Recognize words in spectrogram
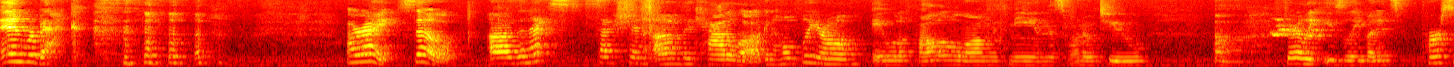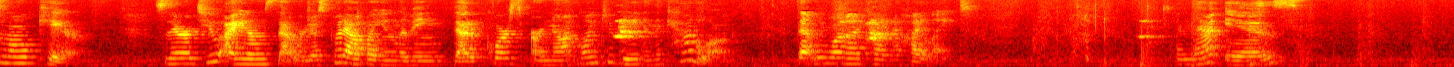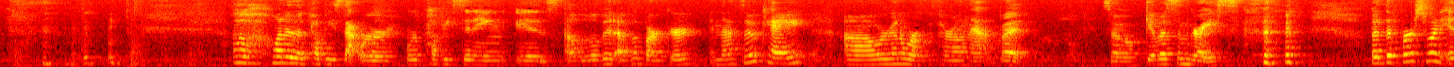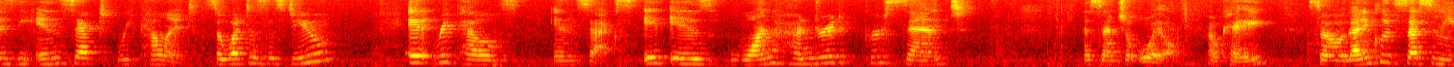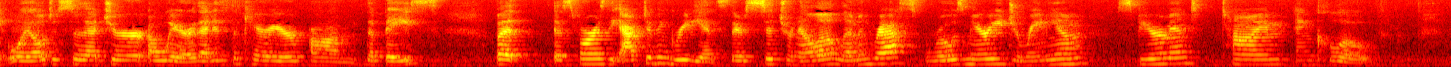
And we're back. all right, so uh, the next section of the catalog, and hopefully you're all able to follow along with me in this 102 uh, fairly easily, but it's personal care. So there are two items that were just put out by Young Living that, of course, are not going to be in the catalog that we want to kind of highlight. And that is oh, one of the puppies that we're, we're puppy sitting is a little bit of a barker, and that's okay. Uh, we're going to work with her on that, but so give us some grace. but the first one is the insect repellent. So what does this do? It repels insects. It is 100% essential oil, okay? So that includes sesame oil, just so that you're aware. That is the carrier, um, the base. But as far as the active ingredients, there's citronella, lemongrass, rosemary, geranium, spearmint, thyme, and clove.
